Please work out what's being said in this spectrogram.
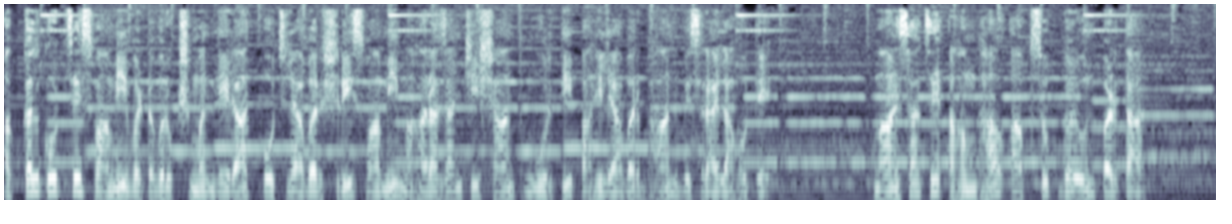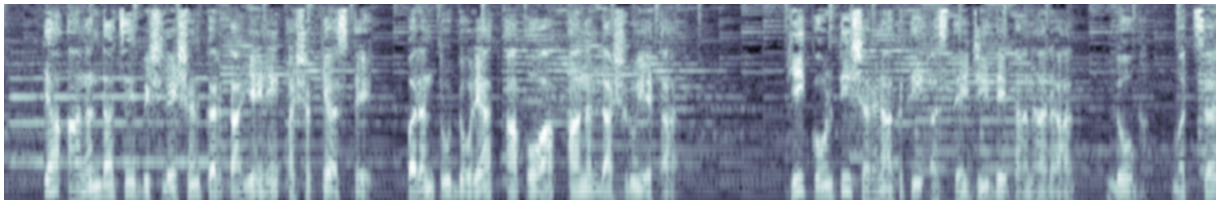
अक्कलकोटचे स्वामी वटवृक्ष मंदिरात पोचल्यावर श्री स्वामी महाराजांची शांत मूर्ती पाहिल्यावर भान विसरायला होते. माणसाचे अहंभाव आपसूक गळून पडतात. त्या आनंदाचे विश्लेषण करता येणे अशक्य असते. परंतु डोळ्यात आपोआप आनंदाश्रू येतात. ही कोणती शरणागती असते जी देताना राग लोभ मत्सर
